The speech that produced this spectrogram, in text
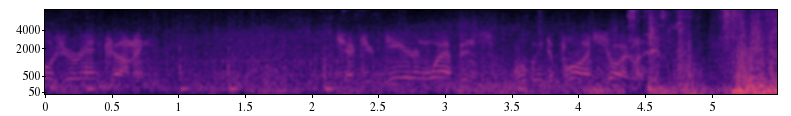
soldier incoming. Check your gear and weapons. We'll be deploying shortly.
